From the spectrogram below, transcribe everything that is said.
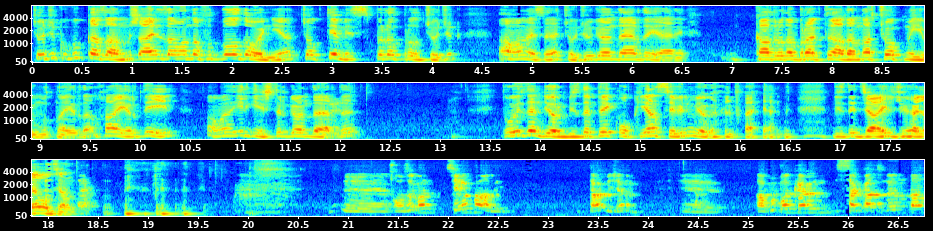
Çocuk hukuk kazanmış aynı zamanda futbol da oynuyor çok temiz pırıl pırıl çocuk ama mesela çocuğu gönderdi yani kadroda bıraktığı adamlar çok mu iyi Umut Nayır'dan? Hayır değil ama ilginçtir gönderdi. O yüzden diyorum bizde pek okuyan sevilmiyor galiba yani. Bizde cahil cühela olacaksın. Ee, o zaman şeye bağlayayım. Tabii canım. Ee, Abu Bakar'ın sakatlığından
